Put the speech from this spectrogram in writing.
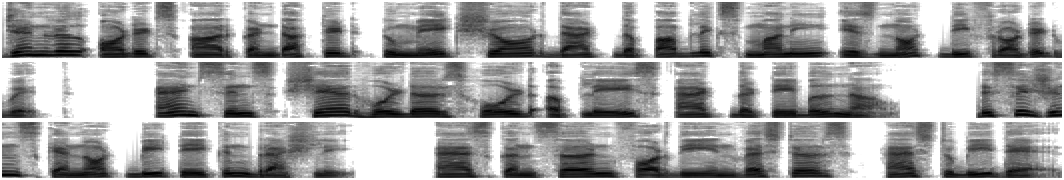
General audits are conducted to make sure that the public's money is not defrauded with. And since shareholders hold a place at the table now, decisions cannot be taken brashly as concern for the investors has to be there.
